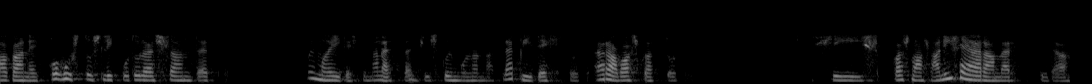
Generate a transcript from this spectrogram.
aga need kohustuslikud ülesanded, kui ma õigesti mäletan, siis kui mul on nad läbi tehtud, ära vastatud, siis kas ma saan ise ära märkida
